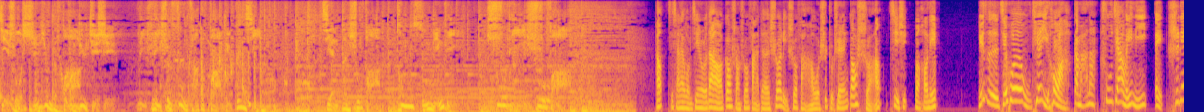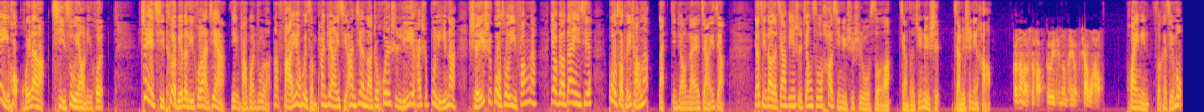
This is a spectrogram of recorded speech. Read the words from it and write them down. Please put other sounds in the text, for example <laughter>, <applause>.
解说实用的法律知识，理理顺复杂的法律关系，简单说法，通俗明理，说理说法。好，接下来我们进入到高爽说法的说理说法，我是主持人高爽，继续问候您。女子结婚五天以后啊，干嘛呢？出家为尼。哎，十年以后回来了，起诉要离婚。这起特别的离婚案件啊，引发关注了。那法院会怎么判这样一起案件呢？这婚是离还是不离呢？谁是过错一方呢？要不要担一些过错赔偿呢？来，今天我们来讲一讲。邀请到的嘉宾是江苏浩信律师事务所蒋德军律师。蒋律师您好，高畅老师好，各位听众朋友下午好，欢迎您做客节目。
